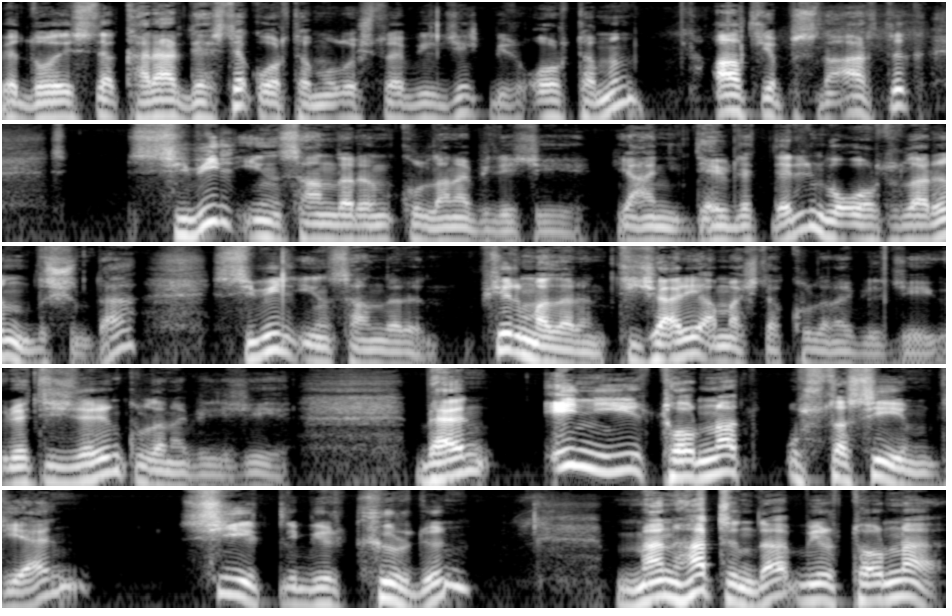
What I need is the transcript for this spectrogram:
ve dolayısıyla karar destek ortamı oluşturabilecek bir ortamın altyapısını artık sivil insanların kullanabileceği yani devletlerin ve orduların dışında sivil insanların firmaların ticari amaçla kullanabileceği, üreticilerin kullanabileceği, ben en iyi tornat ustasıyım diyen Siirtli bir Kürdün Manhattan'da bir torna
